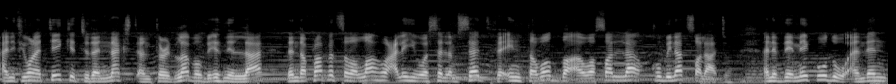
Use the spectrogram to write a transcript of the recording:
And if you want to take it to the next and third level, bi'idhnillah, then the Prophet ﷺ said, فَإِن تَوَضَّأَ وَصَلَ قُبِلَتْ صَلَاتُهُ And if they make wudu and then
